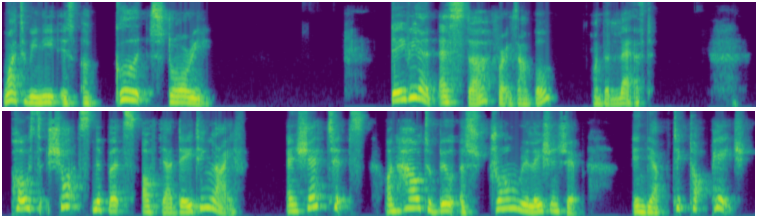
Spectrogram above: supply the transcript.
What we need is a good story David and Esther, for example, on the left, post short snippets of their dating life and share tips on how to build a strong relationship in their TikTok page.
